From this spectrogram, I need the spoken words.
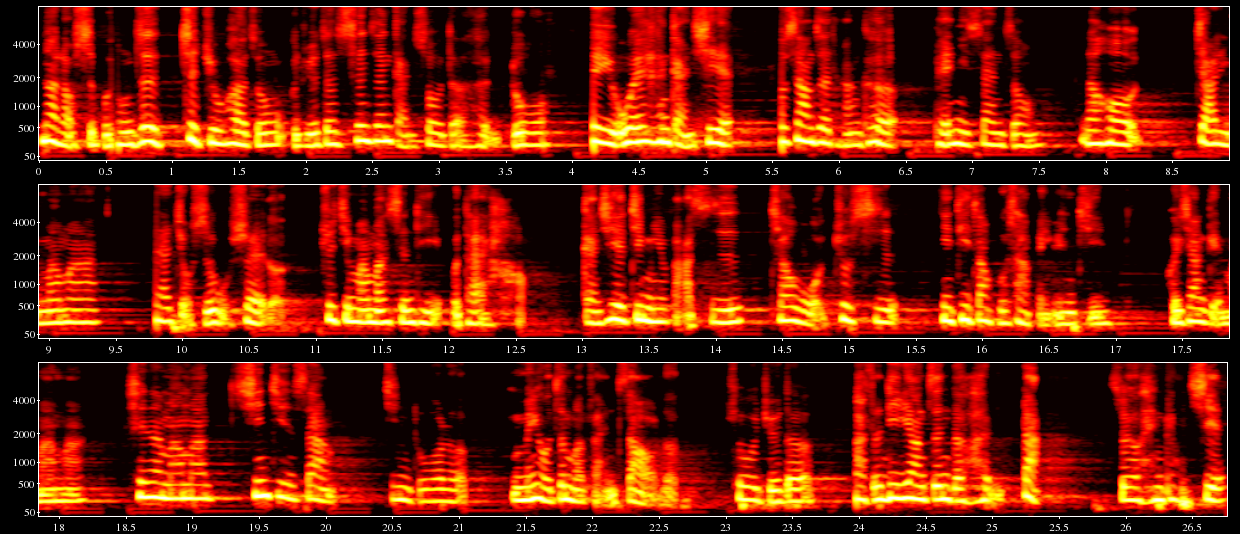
那老师不从这这句话中，我觉得深深感受的很多，所以我也很感谢上这堂课陪你善终。然后家里妈妈现在九十五岁了，最近妈妈身体也不太好，感谢净明法师教我就是念地藏菩萨本愿经，回向给妈妈。现在妈妈心境上静多了，没有这么烦躁了，所以我觉得法的力量真的很大。所以我很感谢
